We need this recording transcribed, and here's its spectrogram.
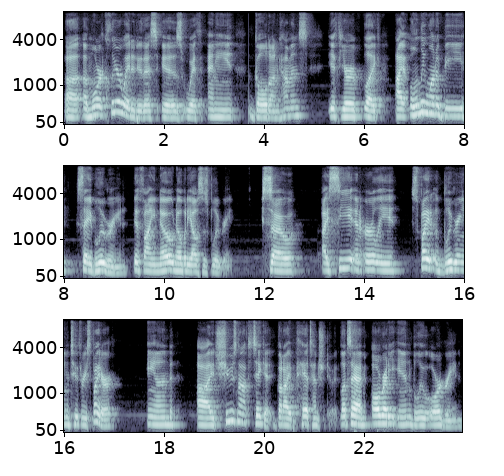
Uh, a more clear way to do this is with any gold uncommons. If you're like, I only want to be, say, blue green if I know nobody else is blue green. So I see an early spider, blue green 2 3 spider, and I choose not to take it, but I pay attention to it. Let's say I'm already in blue or green,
